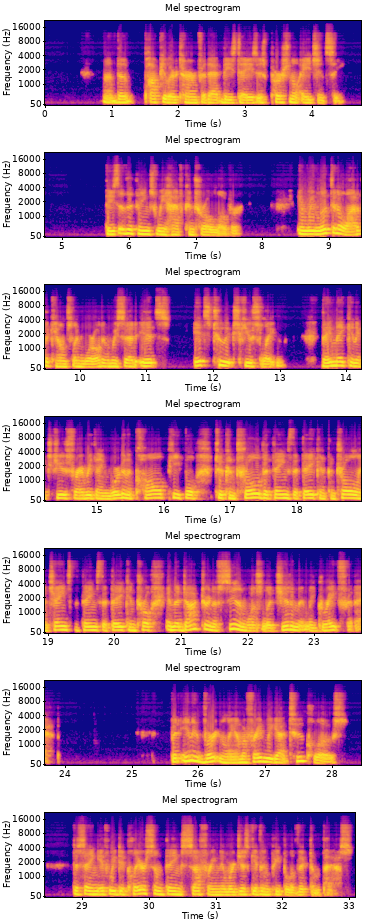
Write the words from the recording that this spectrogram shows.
uh, the popular term for that these days is personal agency. These are the things we have control over. And we looked at a lot of the counseling world and we said it's it's too excuse laden. They make an excuse for everything. We're going to call people to control the things that they can control and change the things that they control. And the doctrine of sin was legitimately great for that. But inadvertently, I'm afraid we got too close to saying if we declare some things suffering, then we're just giving people a victim pass.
